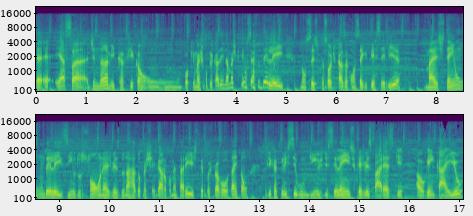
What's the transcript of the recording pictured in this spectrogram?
É, é, essa dinâmica fica um, um pouquinho mais complicada, ainda mais que tem um certo delay. Não sei se o pessoal de casa consegue perceber, mas tem um, um delayzinho do som, né? Às vezes do narrador para chegar no comentarista, depois para voltar, então fica aqueles segundinhos de silêncio que às vezes parece que alguém caiu,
